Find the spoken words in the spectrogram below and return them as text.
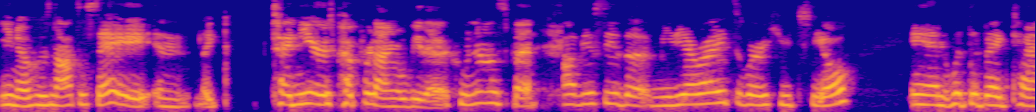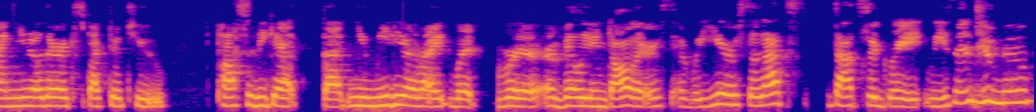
you know who's not to say in like ten years Pepperdine will be there. Who knows? But obviously the media rights were a huge deal, and with the Big Ten, you know they're expected to possibly get that new media right with a billion dollars every year. So that's that's a great reason to move.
